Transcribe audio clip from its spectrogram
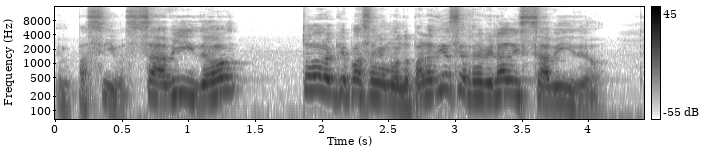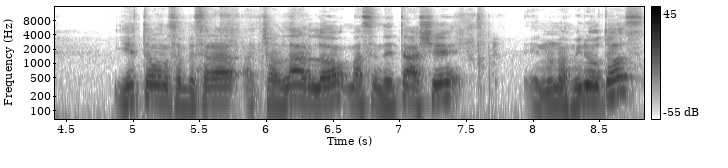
En pasivo, sabido todo lo que pasa en el mundo. Para Dios es revelado y sabido y esto vamos a empezar a, charlarlo más en detalle en unos minutos,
